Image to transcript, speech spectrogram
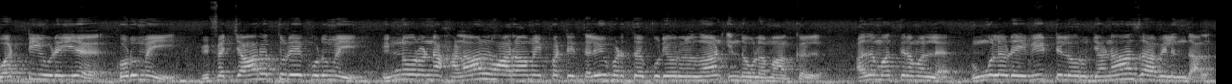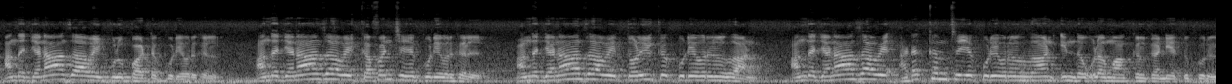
வட்டியுடைய கொடுமை விபச்சாரத்துடைய கொடுமை இன்னொரு ஹலால் ஹராமை பற்றி தெளிவுபடுத்தக்கூடியவர்கள் தான் இந்த உலமாக்கள். அது மாத்திரமல்ல உங்களுடைய வீட்டில் ஒரு ஜனாசா விழுந்தால் அந்த ஜனாசாவை குளிப்பாட்டக்கூடியவர்கள். அந்த ஜனாசாவை கஃபன் செய்யக்கூடியவர்கள் அந்த ஜனாசாவை தொழுவிக்கக்கூடியவர்கள் தான் அந்த ஜனாசாவை அடக்கம் செய்யக்கூடியவர்கள் தான் இந்த உலமாக்கள் கண்ணியத்துக்குரு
